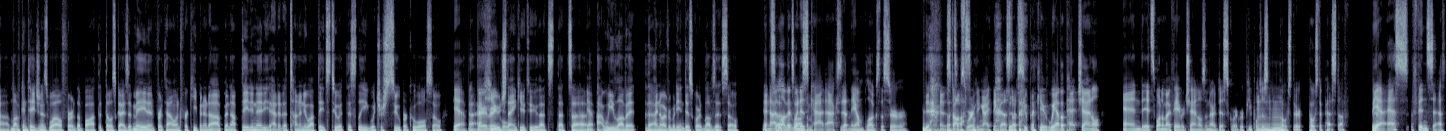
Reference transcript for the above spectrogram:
uh, Love Contagion as well for the bot that those guys have made and for Talon for keeping it up and updating it. He added a ton of new updates to it this league, which are super cool. So Yeah, uh, very a very huge cool. thank you to you. That's that's uh, Yep. uh, we love it. That I know everybody in Discord loves it. So And I uh, love it when awesome. his cat accidentally unplugs the server yeah and it stops awesome. working. I think that Yeah. stuff's super cute. We have a pet channel, and it's one of my favorite channels in our Discord where people just Mhm. post their post their pet stuff. But Yeah. yeah, S Finseth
